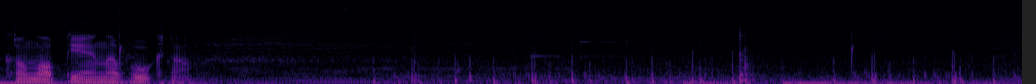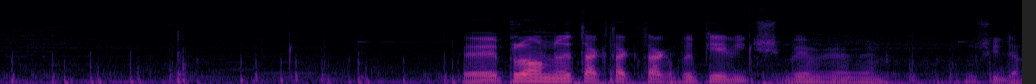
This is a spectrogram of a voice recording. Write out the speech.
konopie na włókna. E, Plony, tak, tak, tak, wypielić. Wiem, wiem, wiem. Już idę.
